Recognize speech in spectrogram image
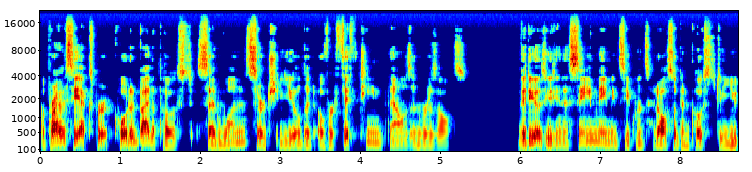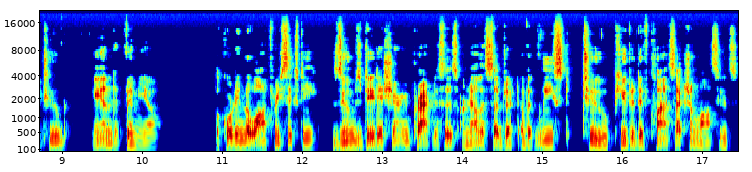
A privacy expert quoted by the Post said one search yielded over 15,000 results. Videos using the same naming sequence had also been posted to YouTube and Vimeo. According to Law 360, Zoom's data sharing practices are now the subject of at least two putative class action lawsuits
